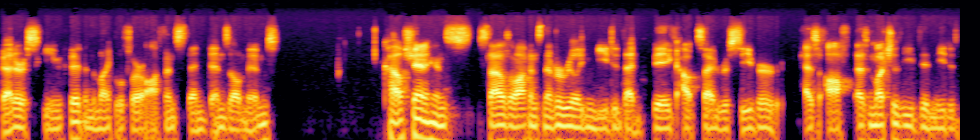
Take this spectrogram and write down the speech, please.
better scheme fit in the Michael LaFleur offense than Denzel Mims. Kyle Shanahan's styles of offense never really needed that big outside receiver as off as much as he did needed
